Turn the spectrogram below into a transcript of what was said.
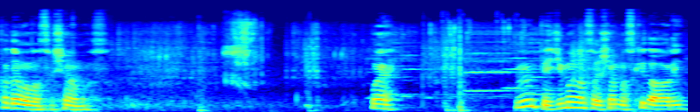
Cadê meu lança-chamas? Ué. Hum, perdi meu lança-chamas, que da hora, hein?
